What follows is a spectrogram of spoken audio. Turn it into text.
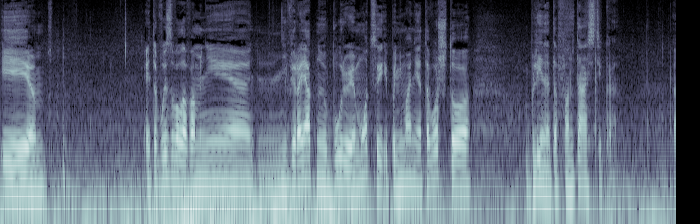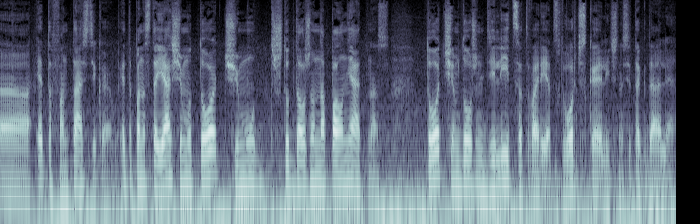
И это вызвало во мне невероятную бурю эмоций и понимание того, что, блин, это фантастика. Э, это фантастика. Это по-настоящему то, чему, что должно наполнять нас. То, чем должен делиться творец, творческая личность и так далее.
